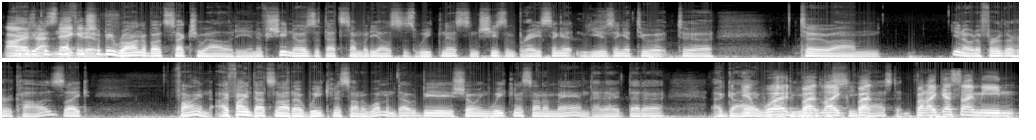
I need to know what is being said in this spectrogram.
or yeah, is because that nothing negative? should be wrong about sexuality, and if she knows that that's somebody else's weakness and she's embracing it and using it to to to um, you know, to further her cause, like fine. I find that's not a weakness on a woman. That would be showing weakness on a man. That a that a a guy it wouldn't be but able to like, see but past it. but I guess I mean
